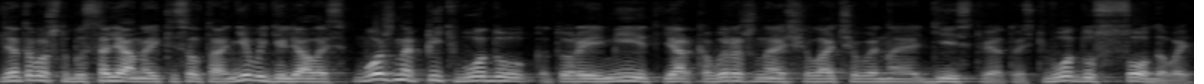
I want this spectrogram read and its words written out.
Для того, чтобы соляная кислота не выделялась, можно пить воду, которая имеет ярко выраженное ощелачиваемое действие, то есть воду с содовой.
